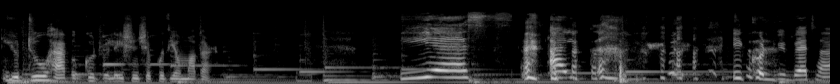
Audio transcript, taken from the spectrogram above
you do have a good relationship with your mother. yes i it could be better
